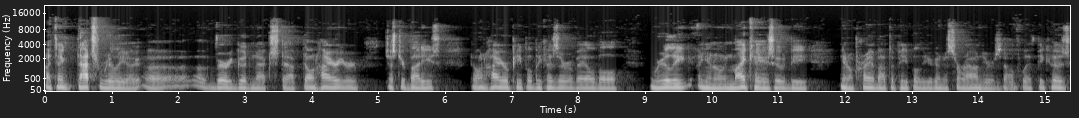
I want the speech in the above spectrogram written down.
I think that's really a, a, a very good next step. Don't hire your just your buddies. Don't hire people because they're available. Really, you know, in my case, it would be, you know, pray about the people that you're going to surround yourself mm-hmm. with because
